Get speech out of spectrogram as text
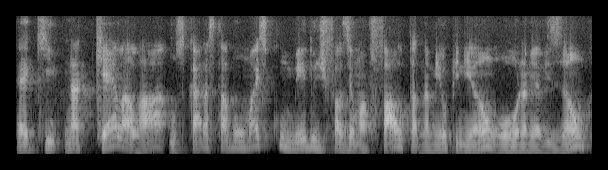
é que naquela lá os caras estavam mais com medo de fazer uma falta, na minha opinião, ou na minha visão,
